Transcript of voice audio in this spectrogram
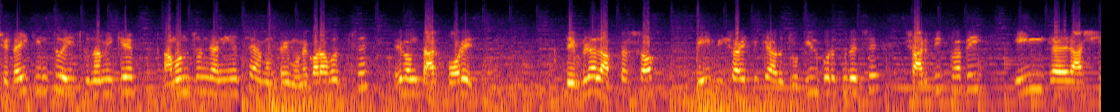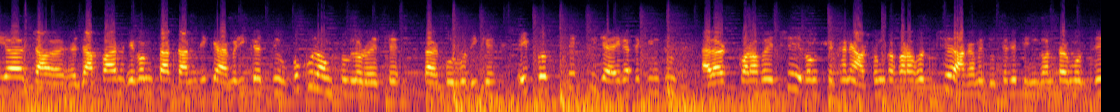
সেটাই কিন্তু এই সুনামিকে আমন্ত্রণ জানিয়েছে, এমনটাই মনে করা হচ্ছে এবং তারপরে সেভারাল আফটার শক এই বিষয়টিকে আরও জটিল করে তুলেছে। সার্বিকভাবেই এই রাশিয়া জাপান এবং তার ডান দিকে আমেরিকার যে উপকূল অংশগুলো রয়েছে তার পূর্ব দিকে, এই প্রত্যেকটি জায়গাতে কিন্তু অ্যালার্ট করা হয়েছে এবং সেখানে আশঙ্কা করা হচ্ছে আগামী দু থেকে তিন ঘণ্টার মধ্যে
